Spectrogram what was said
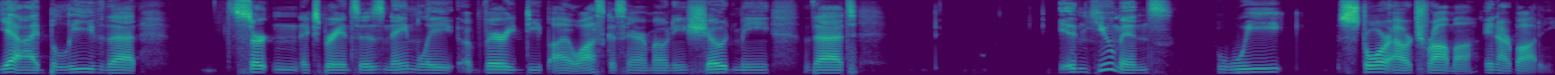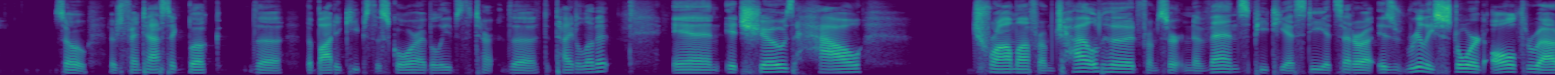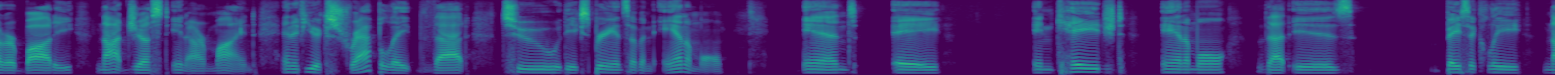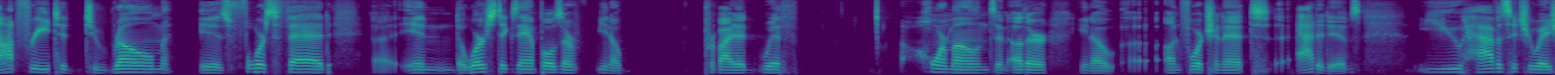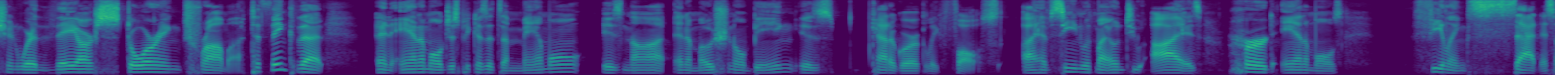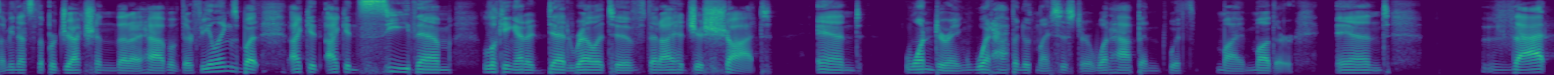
yeah, I believe that certain experiences, namely a very deep ayahuasca ceremony, showed me that in humans, we store our trauma in our body. So there's a fantastic book, the the body keeps the score, I believe is the ter- the, the title of it, and it shows how trauma from childhood, from certain events, PTSD, etc., is really stored all throughout our body, not just in our mind. And if you extrapolate that to the experience of an animal and a encaged animal that is basically not free to, to roam, is force fed, uh, in the worst examples are, you know, provided with hormones and other, you know, uh, unfortunate additives, you have a situation where they are storing trauma. To think that an animal, just because it's a mammal, is not an emotional being is categorically false. I have seen with my own two eyes herd animals feeling sadness. I mean that's the projection that I have of their feelings, but I could I could see them looking at a dead relative that I had just shot and wondering what happened with my sister, what happened with my mother. And that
